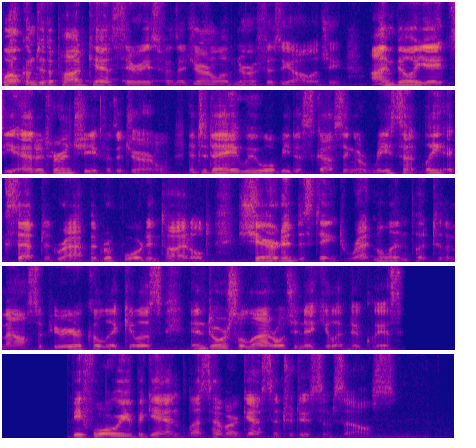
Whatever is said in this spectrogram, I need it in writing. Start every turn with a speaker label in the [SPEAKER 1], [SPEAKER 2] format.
[SPEAKER 1] Welcome to the podcast series for the Journal of Neurophysiology. I'm Bill Yates, the editor in chief of the journal, and today we will be discussing a recently accepted rapid report entitled Shared and Distinct Retinal Input to the Mouse Superior Colliculus and Dorsolateral Geniculate Nucleus. Before we begin, let's have our guests introduce themselves.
